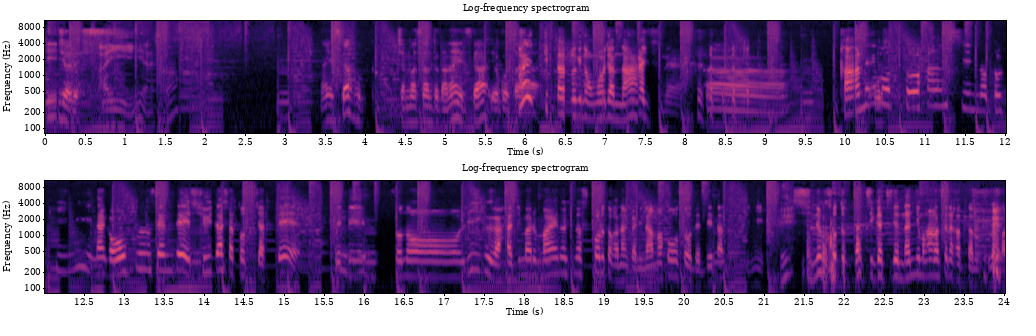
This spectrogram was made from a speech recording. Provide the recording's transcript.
い。以上です。あ、いい、いいじゃないですか。何ですか？ほちゃまさんとかないですか？横田。帰ってきた時の思い出はないですね。あー金本阪神の時に、なんかオープン戦で首位打者取っちゃって、で、そのリーグが始まる前の日のスポルトかなんかに生放送で出た時にえ、死ぬほどガチガチで何にも話せなかったの、すごい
